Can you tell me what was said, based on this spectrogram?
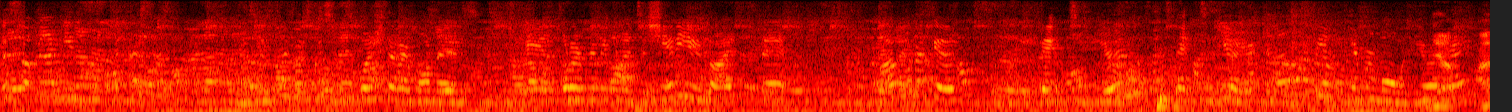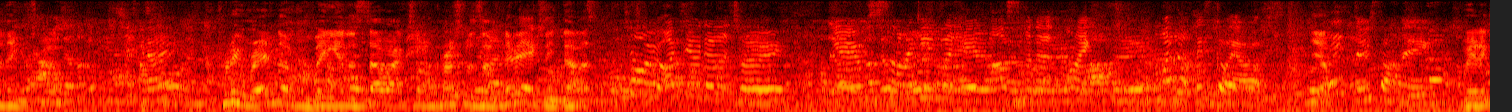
there's something I guess a Christmas, Christmas wish that I wanted, and what I really wanted to share to you guys is that I want to give back to you, back to you, and I want to be on camera more with you, Yeah, okay? I think it's good. You know? Pretty random being in a Starbucks on Christmas. I've never actually done it. No, I've never done it too. Yeah, it was just an idea that I had last minute. Like, why not? Let's go out. Yeah. Let's do something. We had a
